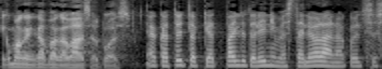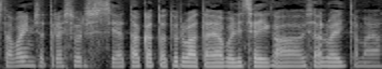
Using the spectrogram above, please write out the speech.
ega ma käin ka väga vähe seal poes. aga ta ütlebki, et paljudel inimestel ei ole nagu üldse seda vaimset ressurssi, et hakata turvade ja politseiga seal vaidlema ja.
